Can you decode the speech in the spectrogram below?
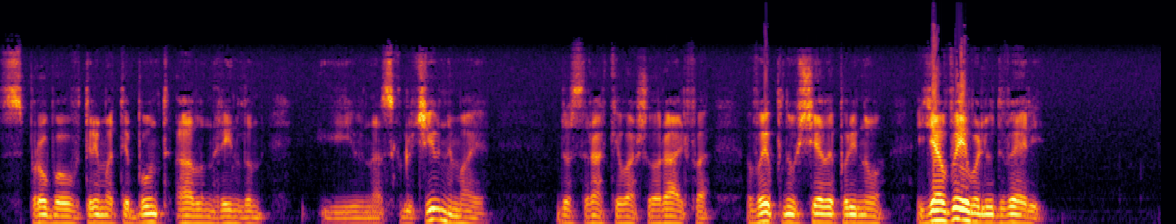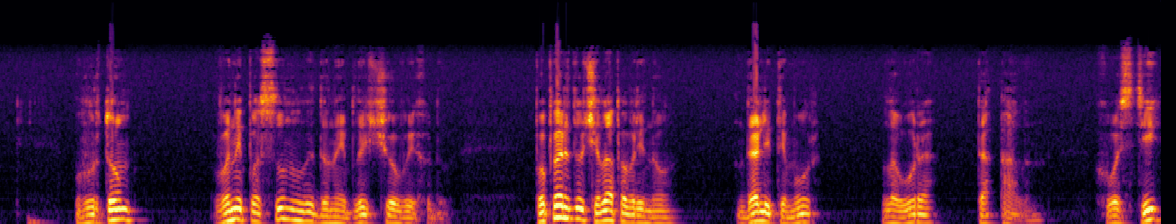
спробував втримати бунт Алан Грінлон, і в нас ключів немає. До сраки вашого Ральфа випнув щелепу Ріно. Я вивалю двері. Гуртом вони посунули до найближчого виходу. Попереду чилапав Ріно, далі Тимур, Лаура та Алан. Хвості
